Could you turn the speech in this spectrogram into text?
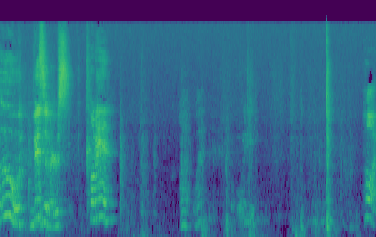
Ooh, visitors, come in. Uh, what? What are you? Hi,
